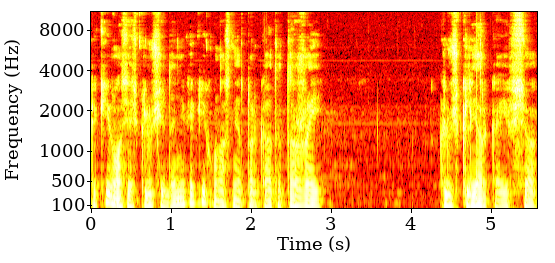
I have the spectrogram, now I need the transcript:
Какие у нас есть ключи? Да никаких у нас нет, только от этажей. Ключ клерка и все.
